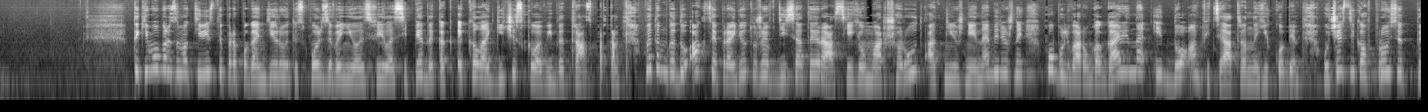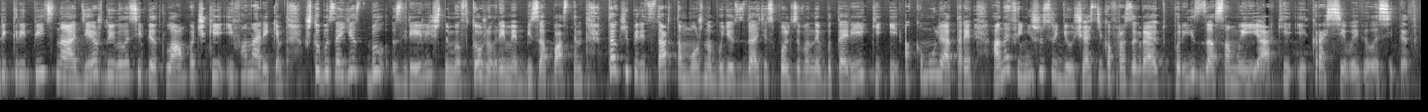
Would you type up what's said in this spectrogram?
Таким образом, активисты пропагандируют использование велосипеда как экологического вида транспорта. В этом году акция пройдет уже в десятый раз. Ее маршрут от Нижней набережной по бульвару Гагарина и до амфитеатра на Якобе. Участников просят прикрепить на одежду и велосипед лампочки и фонарики, чтобы заезд был зрелищным и в то же время безопасным. Также перед стартом можно будет сдать использованные батарейки и аккумуляторы, а на финише среди участников разыграют приз за самый яркий и красивый велосипед.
